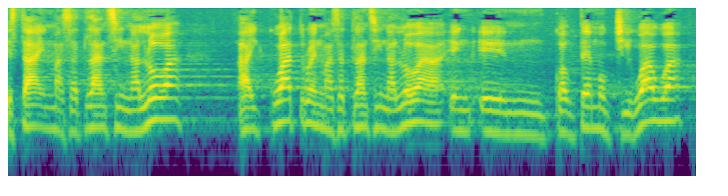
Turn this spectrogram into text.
Está en Mazatlán, Sinaloa. Hay cuatro en Mazatlán, Sinaloa, en, en Cuauhtémoc, Chihuahua,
